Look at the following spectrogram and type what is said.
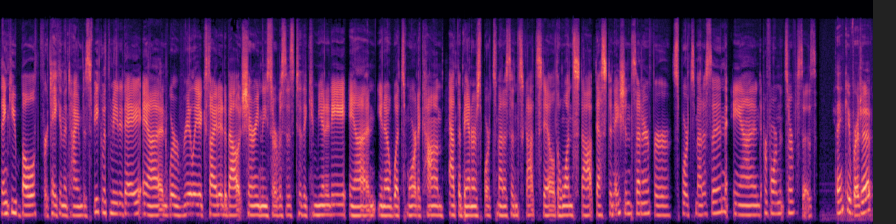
Thank you both for taking the time to speak with me today. And we're really excited about sharing these services to the community and, you know, what's more to come at the Banner Sports Medicine Scottsdale, the one stop destination center for sports medicine and performance services. Thank you, Bridget.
